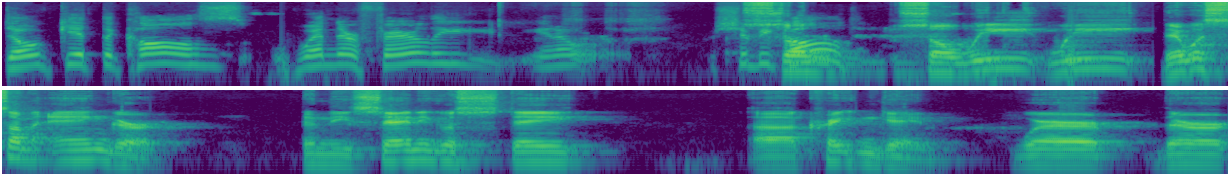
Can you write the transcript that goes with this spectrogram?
don't get the calls when they're fairly, you know, should be so, called. So we we there was some anger in the San Diego State uh, Creighton game where their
